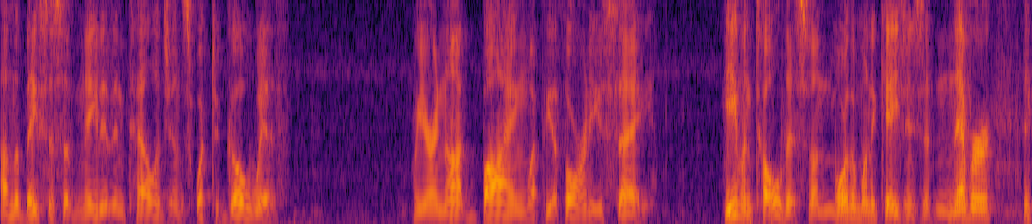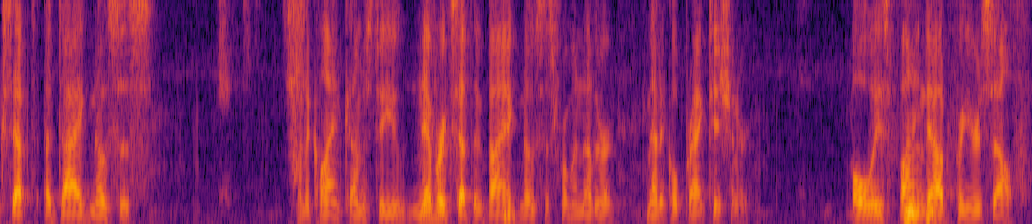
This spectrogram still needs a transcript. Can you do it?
on the basis of native intelligence what to go with. We are not buying what the authorities say. He even told us on more than one occasion, he said, never accept a diagnosis when a client comes to you. Never accept a diagnosis from another medical practitioner. Always find mm-hmm. out for yourself.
